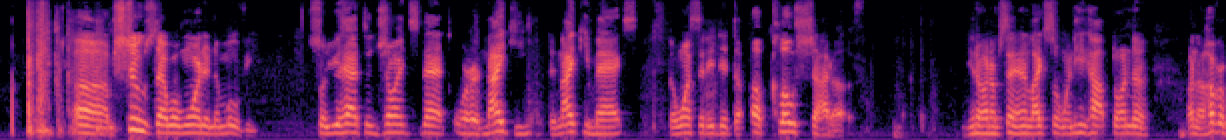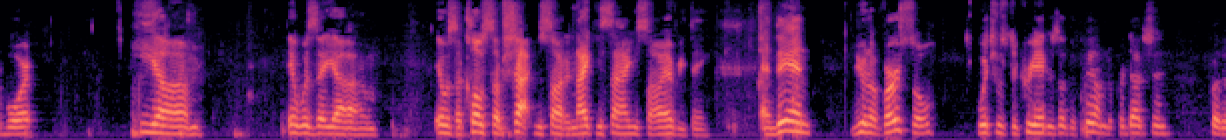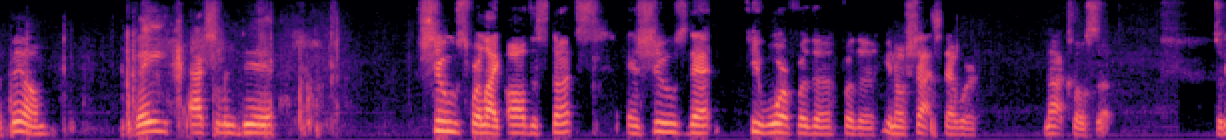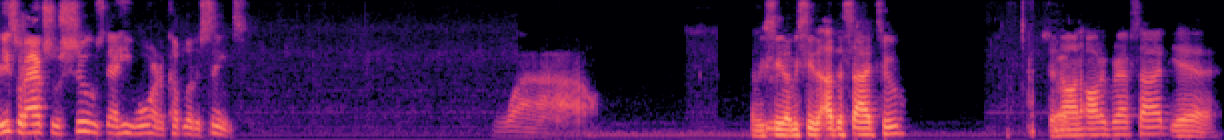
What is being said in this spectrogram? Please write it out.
um, shoes that were worn in the movie. So you had the joints that were Nike, the Nike Mags, the ones that he did the up close shot of. You know what I'm saying? Like so when he hopped on the on the hoverboard, he um it was a um it was a close up shot. You saw the Nike sign, you saw everything. And then Universal, which was the creators of the film, the production for the film, they actually did shoes for like all the stunts and shoes that he wore for the for the you know shots that were not close up. So these were the actual shoes that he wore in a couple of the scenes. Wow. Let me see. Let me see the other side too. The So- non-autograph side. Yeah,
